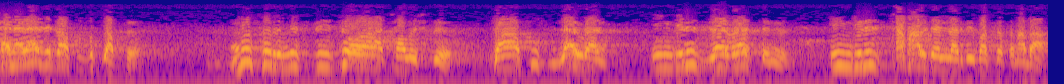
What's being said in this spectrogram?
senelerce casusluk yaptı. Mısır müftisi olarak çalıştı. Casus Levren, İngiliz Levrens denir. İngiliz Kemal derler bir başkasına da.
